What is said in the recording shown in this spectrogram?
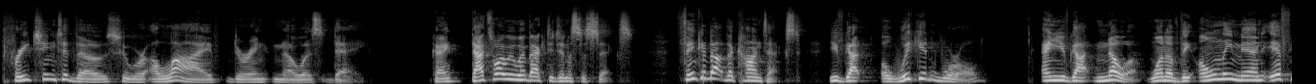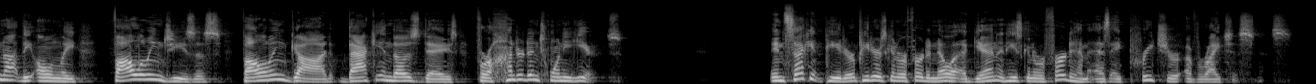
preaching to those who were alive during Noah's day. Okay? That's why we went back to Genesis 6. Think about the context. You've got a wicked world, and you've got Noah, one of the only men, if not the only, following Jesus, following God back in those days for 120 years. In 2 Peter, Peter is going to refer to Noah again, and he's going to refer to him as a preacher of righteousness.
